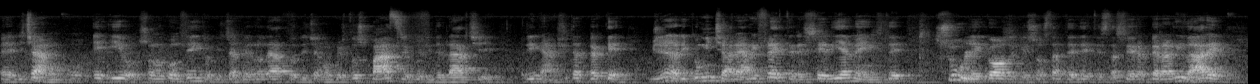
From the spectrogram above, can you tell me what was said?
eh, diciamo, e io sono contento che ci abbiano dato diciamo, questo spazio così dell'Arci Rinascita perché bisogna ricominciare a riflettere seriamente sulle cose che sono state dette stasera per arrivare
